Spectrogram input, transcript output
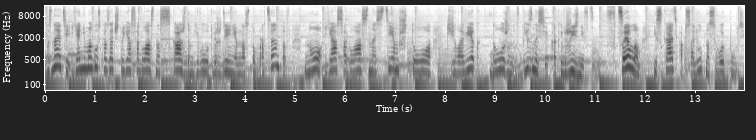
Вы знаете, я не могу сказать, что я согласна с каждым его утверждением на 100%, но я согласна с тем, что человек должен в бизнесе, как и в жизни в, в целом, искать абсолютно свой путь.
